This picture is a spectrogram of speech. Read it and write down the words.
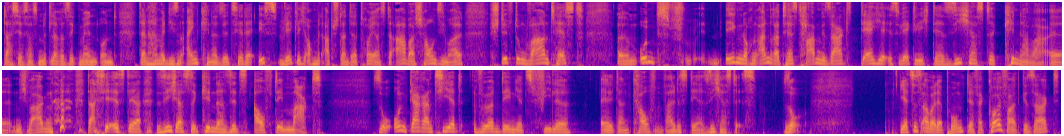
Das hier ist das mittlere Segment und dann haben wir diesen Einkindersitz hier, der ist wirklich auch mit Abstand der teuerste. Aber schauen Sie mal, Stiftung Warentest ähm, und irgend noch ein anderer Test haben gesagt, der hier ist wirklich der sicherste Kinderwagen, äh, nicht Wagen, das hier ist der sicherste Kindersitz auf dem Markt. So, und garantiert würden den jetzt viele Eltern kaufen, weil das der sicherste ist. So. Jetzt ist aber der Punkt, der Verkäufer hat gesagt,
